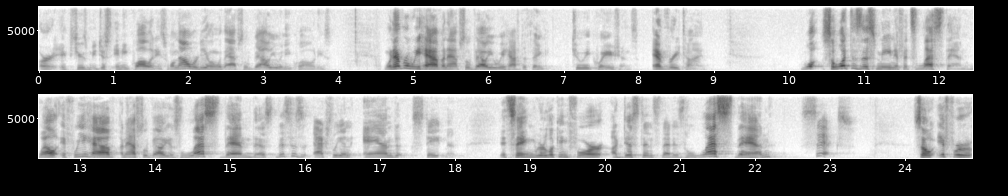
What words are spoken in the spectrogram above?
or excuse me, just inequalities. Well, now we're dealing with absolute value inequalities. Whenever we have an absolute value, we have to think two equations every time. Well, so what does this mean if it's less than? Well, if we have an absolute value is less than this, this is actually an AND statement. It's saying we're looking for a distance that is less than 6. So if we're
